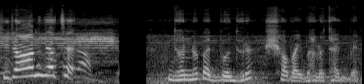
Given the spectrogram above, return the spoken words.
চিটাং যাচ্ছে। ধন্যবাদ বন্ধুরা সবাই ভালো থাকবেন।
